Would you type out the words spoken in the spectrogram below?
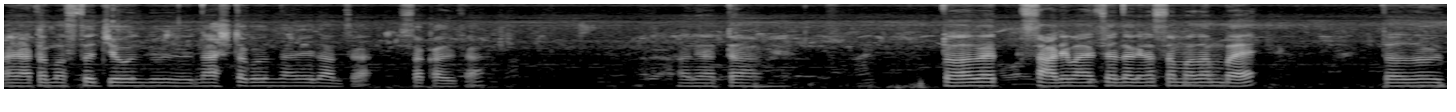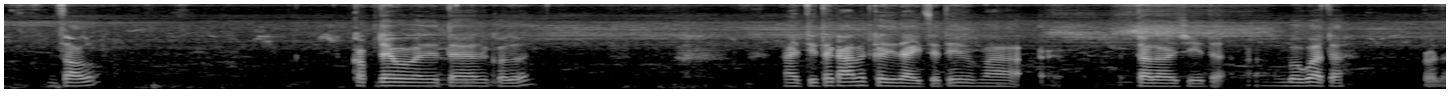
आणि आता मस्त जेवण नाश्ता करून झालेला आमचा सकाळचा. आणि आता थोड्या वेळात साडेबाराचा लग्न समारंभ आहे. तर जाऊ. कपडे वगैरे तयार करून. आणि तिथं कामच कधी जायचं ते मा तलावाची इथं. बघू आता. थोडं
